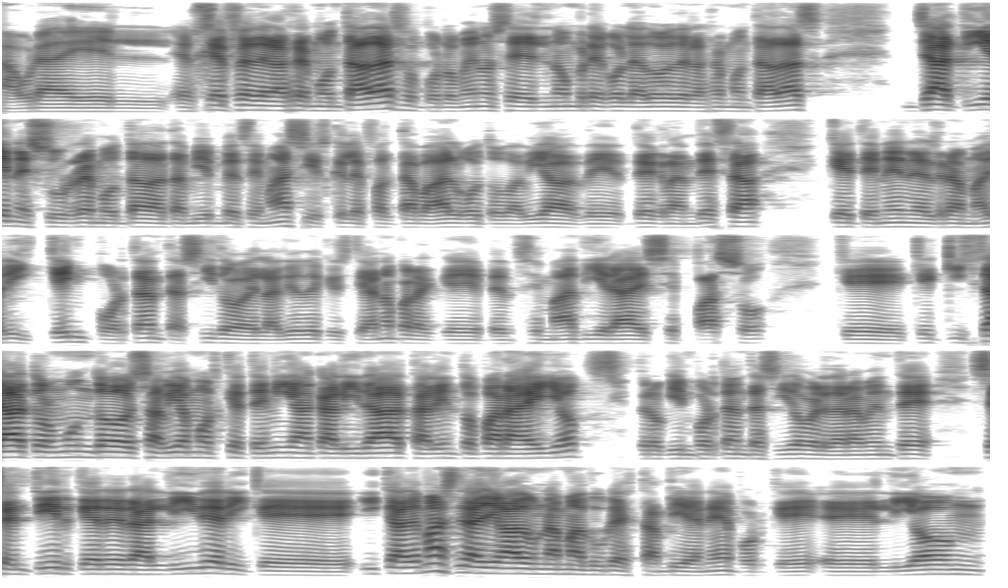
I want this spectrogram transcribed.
Ahora el, jefe de las remontadas, o por lo menos el nombre goleador de las remontadas, ya tiene su remontada también Benzema, si es que le faltaba algo todavía de, grandeza que tener en el Real Madrid. Qué importante ha sido el adiós de Cristiano para que Benzema diera ese paso que, quizá todo el mundo sabíamos que tenía calidad, talento para ello, pero qué importante ha sido verdaderamente sentir que él era el líder y que, y que además le ha llegado una madurez también, ¿eh? porque eh, Lyon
